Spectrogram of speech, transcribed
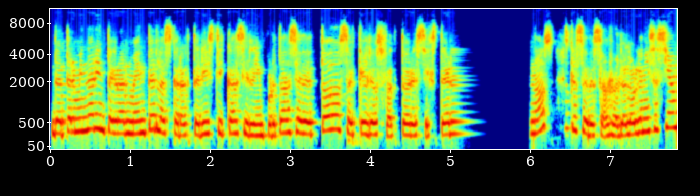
determinar integralmente las características y la importancia de todos aquellos factores externos que se desarrolla la organización.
